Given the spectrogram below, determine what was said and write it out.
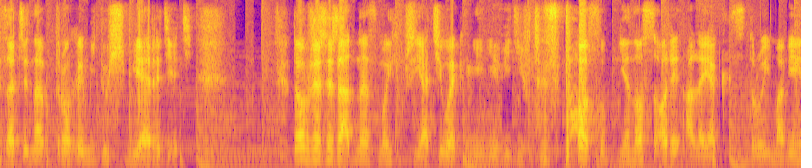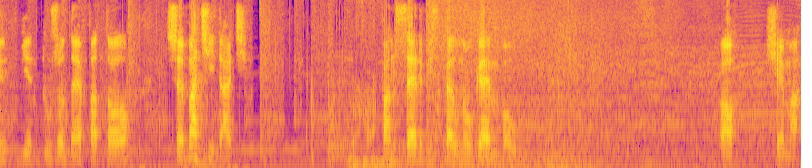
Zaczyna trochę mi tu śmierdzieć. Dobrze, że żadna z moich przyjaciółek mnie nie widzi w ten sposób. Nie no, sorry, ale jak strój ma wie, wie, dużo defa, to trzeba ci dać. Pan serwis pełną gębą. O, siema.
